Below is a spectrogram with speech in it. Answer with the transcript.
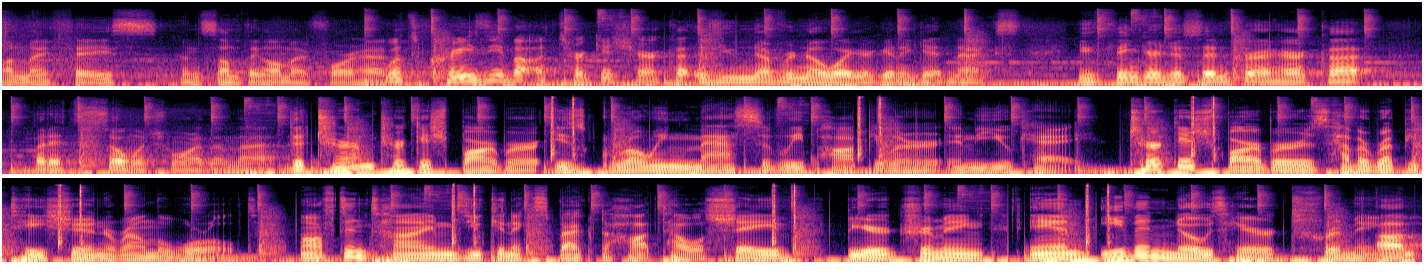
on my face and something on my forehead. What's crazy about a Turkish haircut is you never know what you're gonna get next. You think you're just in for a haircut, but it's so much more than that. The term Turkish barber is growing massively popular in the UK. Turkish barbers have a reputation around the world. Oftentimes, you can expect a hot towel shave, beard trimming, and even nose hair trimming. Um,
